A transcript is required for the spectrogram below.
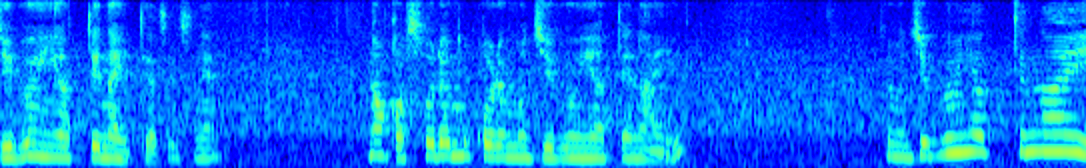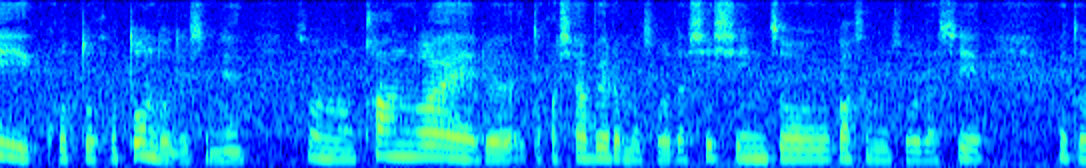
自分やってないってやつですね。なんかそれもこれも自分やってない。でも自分やってないことほとんどですね。その考えるとかしゃべるもそうだし心臓を動かすもそうだしえっと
